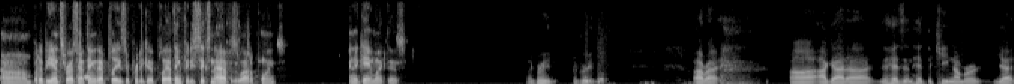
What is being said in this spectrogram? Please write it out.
Um, but it'd be interesting. I think that plays a pretty good play. I think 56 and a half is a lot of points in a game like this. Agreed. Agreed. All right. Uh, I got uh, it hasn't hit the key number yet.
